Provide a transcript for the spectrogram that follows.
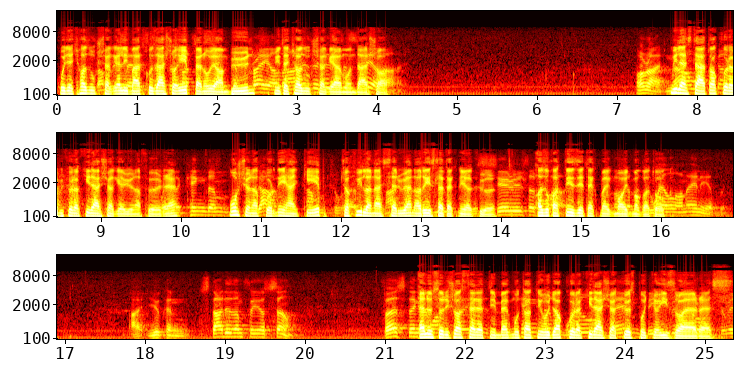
hogy egy hazugság elimádkozása éppen olyan bűn, mint egy hazugság elmondása. Mi lesz tehát akkor, amikor a királyság eljön a földre? Most jön akkor néhány kép, csak villanásszerűen, a részletek nélkül. Azokat nézzétek meg majd magatok. Először is azt szeretném megmutatni, hogy akkor a királyság központja Izrael lesz.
